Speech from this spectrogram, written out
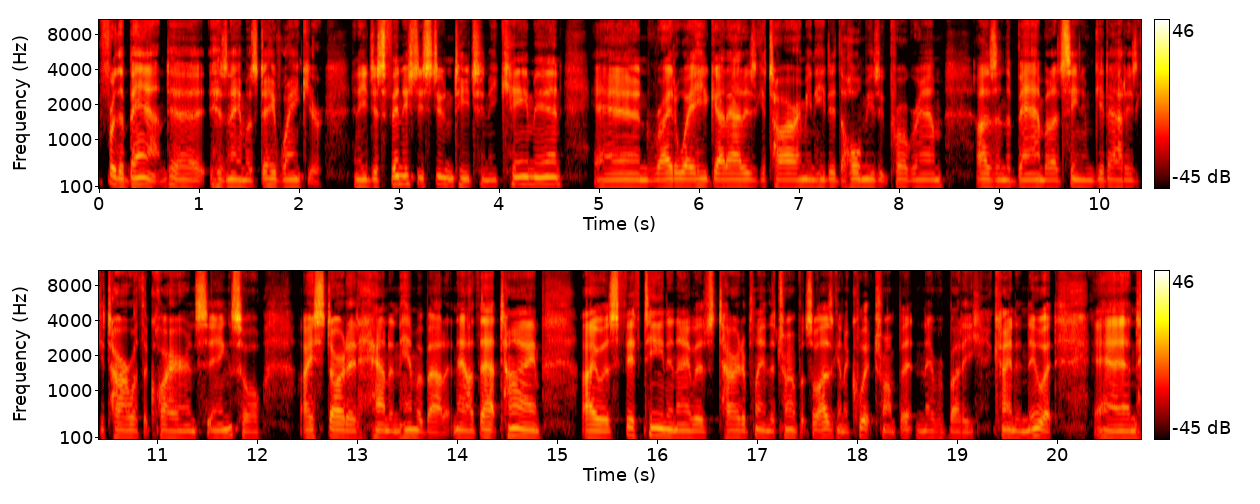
for the band. Uh, his name was Dave Wankier, and he just finished his student teaching. He came in, and right away he got out his guitar. I mean, he did the whole music program. I was in the band, but I'd seen him get out his guitar with the choir and sing, so I started hounding him about it. Now, at that time, I was 15 and I was tired of playing the trumpet, so I was going to quit trumpet, and everybody kind of knew it. And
